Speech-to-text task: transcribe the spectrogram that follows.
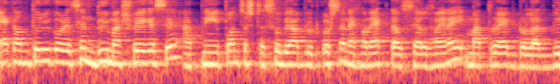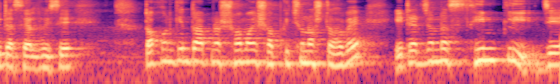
অ্যাকাউন্ট তৈরি করেছেন, দুই মাস হয়ে গেছে, আপনি পঞ্চাশটা ছবি আপলোড করছেন, এখন একটাও সেল হয় নাই, মাত্র এক ডলার দুইটা সেল হয়েছে তখন কিন্তু আপনার সময় সব কিছু নষ্ট হবে। এটার জন্য সিম্পলি যে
